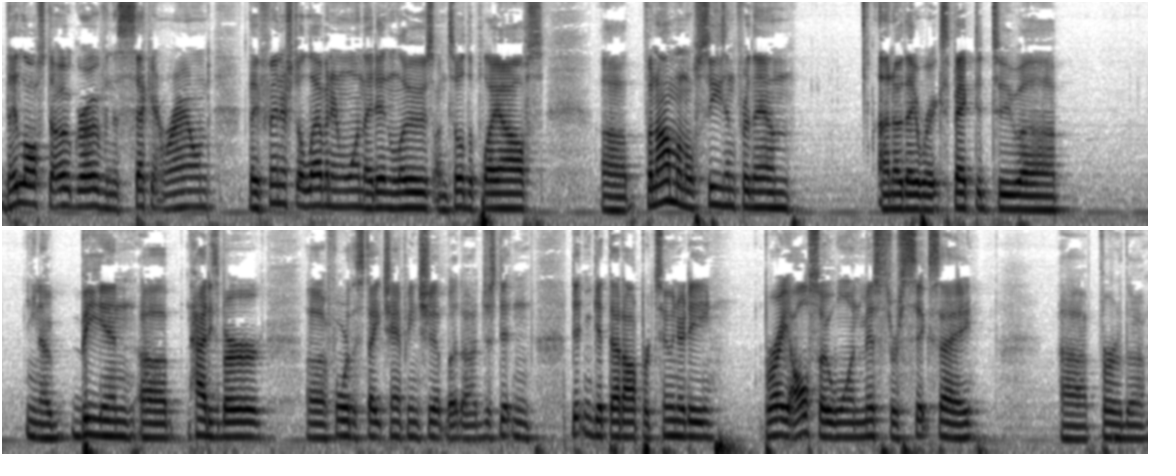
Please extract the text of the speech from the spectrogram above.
they lost to Oak Grove in the second round. They finished 11 and one. They didn't lose until the playoffs. Uh, phenomenal season for them. I know they were expected to, uh, you know, be in uh, Hattiesburg uh, for the state championship, but uh, just didn't didn't get that opportunity. Bray also won Mister Six A for the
